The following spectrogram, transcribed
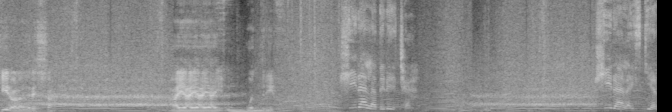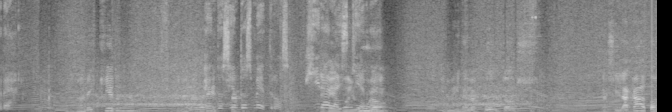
Giro a la derecha. Ahí, ahí, ahí, ahí, un buen drift. Gira a la derecha. Gira a la izquierda. A la izquierda. A la En derecha. 200 metros, gira a la izquierda. muro. Y no me quitan los puntos. Casi la cago.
